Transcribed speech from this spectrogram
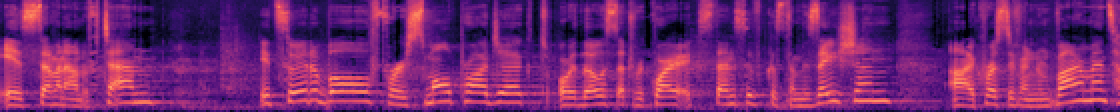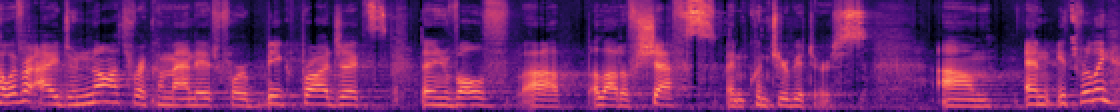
is 7 out of 10. It's suitable for a small project or those that require extensive customization uh, across different environments. However, I do not recommend it for big projects that involve uh, a lot of chefs and contributors. Um, and it's really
